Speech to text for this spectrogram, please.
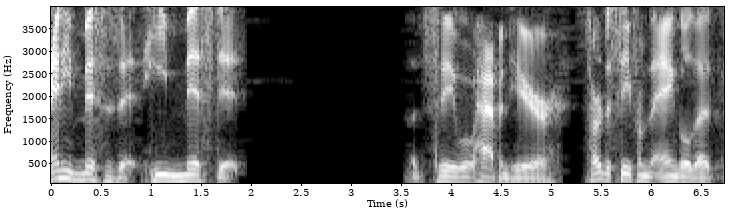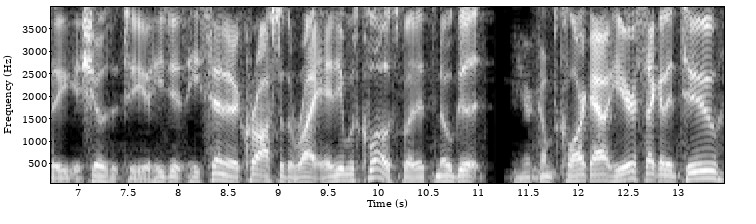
and he misses it he missed it let's see what happened here it's hard to see from the angle that the, it shows it to you he just he sent it across to the right and it was close but it's no good here comes Clark out here, second and two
